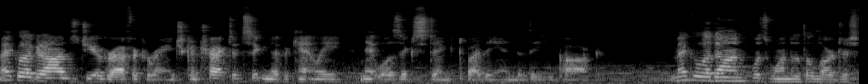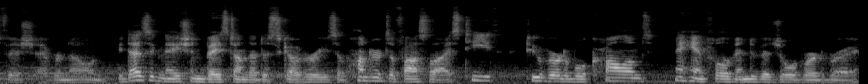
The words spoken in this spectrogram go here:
Megalodon's geographic range contracted significantly and it was extinct by the end of the epoch. Megalodon was one of the largest fish ever known, a designation based on the discoveries of hundreds of fossilized teeth, two vertebral columns, and a handful of individual vertebrae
